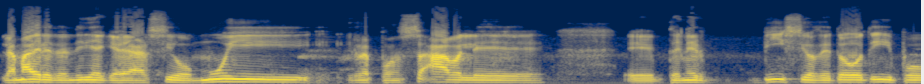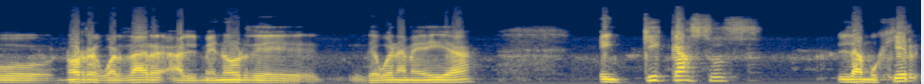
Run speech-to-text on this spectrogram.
la madre tendría que haber sido muy irresponsable, eh, tener vicios de todo tipo, no resguardar al menor de, buena medida. ¿En qué casos la mujer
